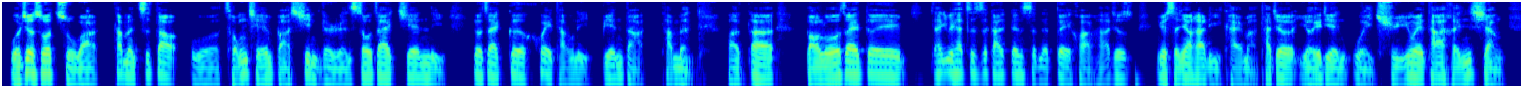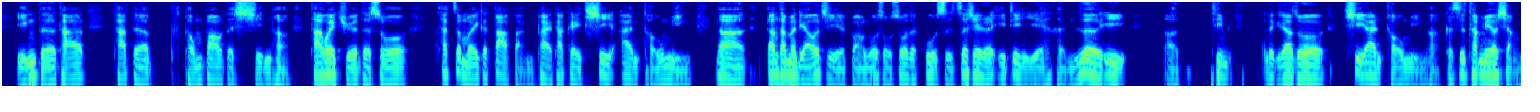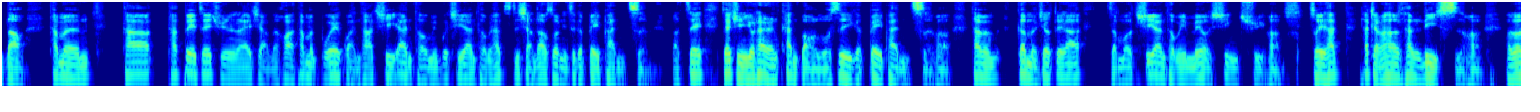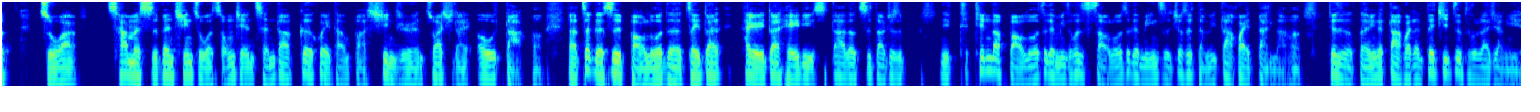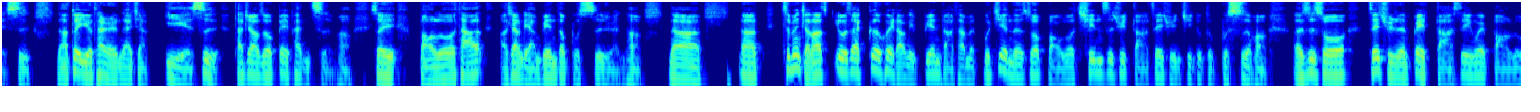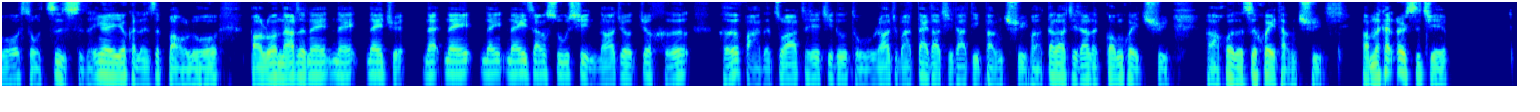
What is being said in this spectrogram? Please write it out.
我就说主啊，他们知道我从前把信的人收在监里，又在各会堂里鞭打他们啊呃。保罗在对他，因为他这是他跟神的对话，他就是因为神要他离开嘛，他就有一点委屈，因为他很想赢得他他的同胞的心哈，他会觉得说他这么一个大反派，他可以弃暗投明。那当他们了解保罗所说的故事，这些人一定也很乐意啊替那个叫做弃暗投明哈。可是他没有想到他们。他他对这群人来讲的话，他们不会管他弃暗投明不弃暗投明，他只想到说你这个背叛者啊，这这群犹太人看保罗是一个背叛者哈，他们根本就对他怎么弃暗投明没有兴趣哈，所以他他讲到他的他的历史哈，他说主啊。他们十分清楚，我从前曾到各会堂把信的人抓起来殴打哈。那这个是保罗的这一段，他有一段黑历史，大家都知道，就是你听听到保罗这个名字或者扫罗这个名字，就是等于大坏蛋了哈，就是等于一个大坏蛋。对基督徒来讲也是，然后对犹太人来讲也是，他叫做背叛者哈。所以保罗他好像两边都不是人哈。那那这边讲到又在各会堂里鞭打他们，不见得说保罗亲自去打这群基督徒不是哈，而是说这群人被打是因为保罗所致。死的，因为有可能是保罗，保罗拿着那那那一卷那那那那一张书信，然后就就合合法的抓这些基督徒，然后就把他带到其他地方去，哈，带到其他的公会去，啊，或者是会堂去。好，我们来看二十节，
